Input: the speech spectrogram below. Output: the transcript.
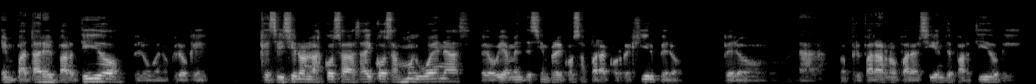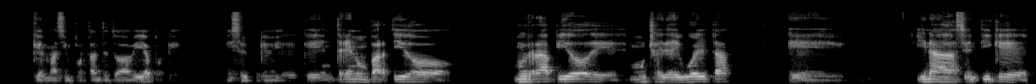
empatar el partido, pero bueno, creo que, que se hicieron las cosas, hay cosas muy buenas, pero obviamente siempre hay cosas para corregir, pero, pero nada, prepararnos para el siguiente partido, que, que es más importante todavía, porque es el que, que entré en un partido muy rápido, de mucha ida y vuelta. Eh, y nada, sentí que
